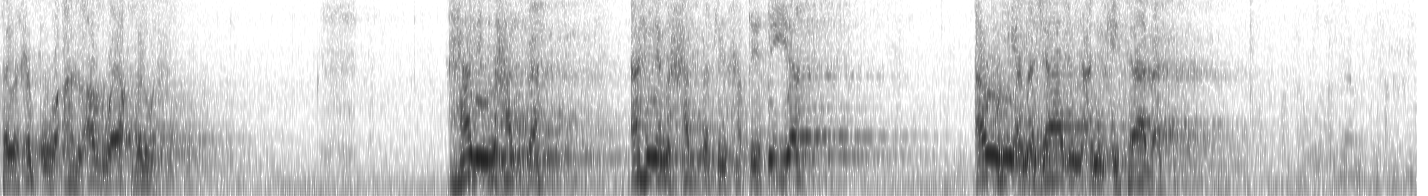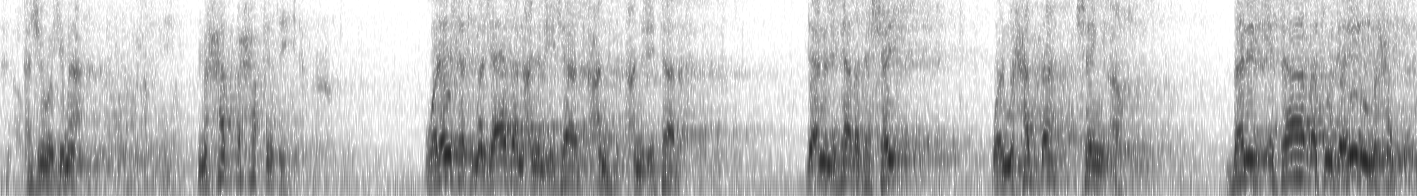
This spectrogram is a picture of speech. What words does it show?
فيحبه أهل الأرض ويقبلونه. هذه المحبة أهي محبة حقيقية أو هي مجاز عن الإثابة؟ أجيب يا جماعة محبة حقيقية. وليست مجازا عن الإجاز عن, عن الإثابة لأن الإثابة شيء والمحبة شيء آخر. بل الإثابة دليل المحبة.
